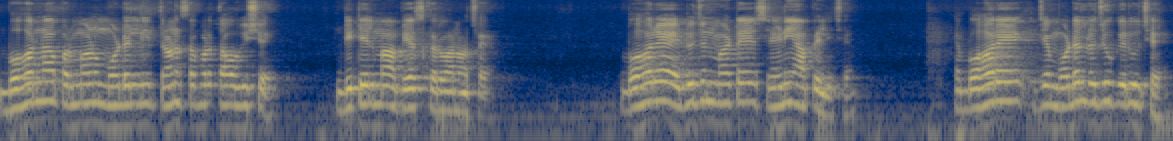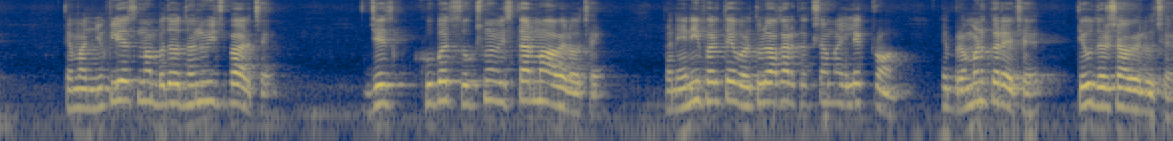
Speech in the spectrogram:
બોહરના પરમાણુ મોડેલની ત્રણ સફળતાઓ વિશે ડિટેલમાં અભ્યાસ કરવાનો છે. બોહરે હાઇડ્રોજન માટે શ્રેણી આપેલી છે. અને બોહરે જે મોડેલ રજૂ કર્યું છે, તેમાં ન્યુક્લિયસમાં બધો ધન વીજભાર છે, જે ખૂબ જ સૂક્ષ્મ વિસ્તારમાં આવેલો છે. અને એની ફરતે વર્તુળાકાર કક્ષામાં ઇલેક્ટ્રોન એ ભ્રમણ કરે છે તેવું દર્શાવેલું છે.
